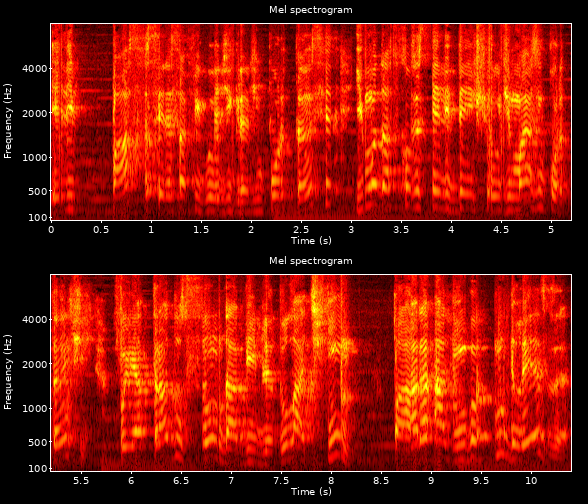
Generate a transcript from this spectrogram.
ele passa a ser essa figura de grande importância e uma das coisas que ele deixou de mais importante foi a tradução da Bíblia do latim para a língua inglesa,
